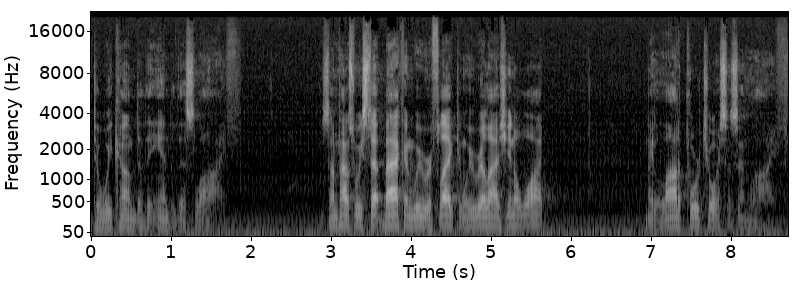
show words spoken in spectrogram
until we come to the end of this life. Sometimes we step back and we reflect and we realize, you know what? I Made a lot of poor choices in life.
